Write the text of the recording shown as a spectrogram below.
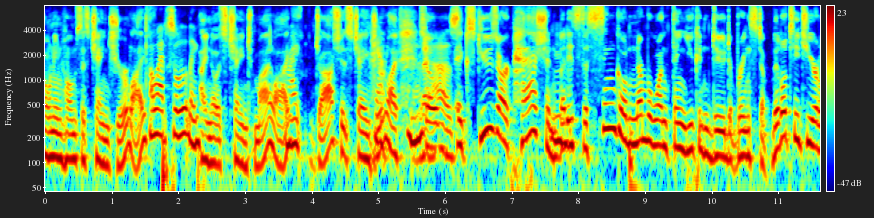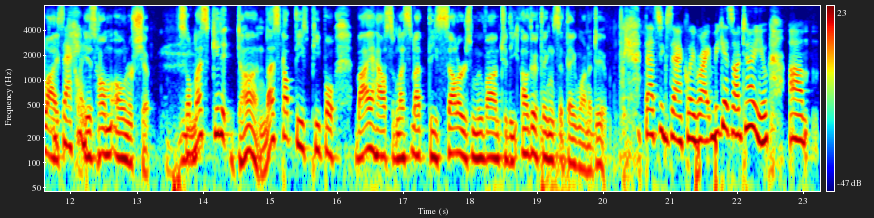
owning homes has changed your life. Oh, absolutely. I know it's changed my life. Right. Josh, it's changed Yeah. your life. It So excuse our passion, but it's the single number one thing you can do to bring stability to your life Exactly. is home ownership. So let's get it done. Let's help these people buy a house and let's let these sellers move on to the other things that they want to do. That's exactly right. Because I'll tell you, um,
